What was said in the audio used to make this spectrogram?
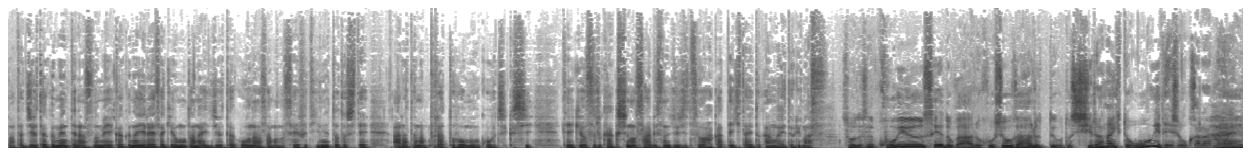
また住宅メンテナンスの明確な依頼先を持たない住宅オーナー様のセーフティーネットとして新たなプラットフォームを構築し提供する各種のサービスの充実を図っていきたいと考えておりますそうですね。こういう制度がある保証があるっていうことを知らない人多いでしょうからね、はい、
